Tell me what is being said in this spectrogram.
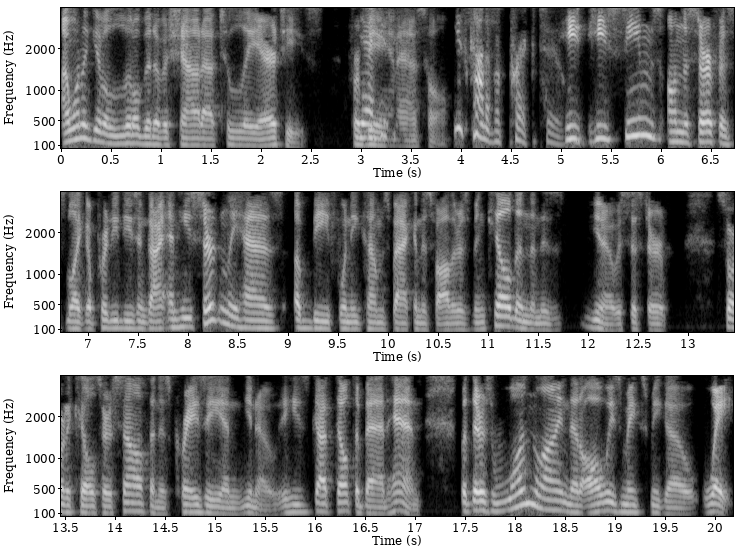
I want to give a little bit of a shout out to Laertes for Yeah, being an asshole. He's kind of a prick too. He he seems on the surface like a pretty decent guy, and he certainly has a beef when he comes back and his father has been killed, and then his you know his sister sort of kills herself and is crazy, and you know he's got dealt a bad hand. But there's one line that always makes me go, "Wait,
